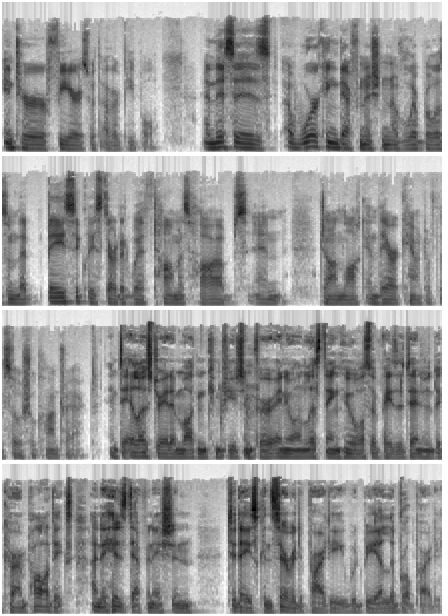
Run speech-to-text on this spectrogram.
interferes with other people. And this is a working definition of liberalism that basically started with Thomas Hobbes and John Locke and their account of the social contract. And to illustrate a modern confusion for anyone listening who also pays attention to current politics, under his definition, today's Conservative Party would be a liberal party.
